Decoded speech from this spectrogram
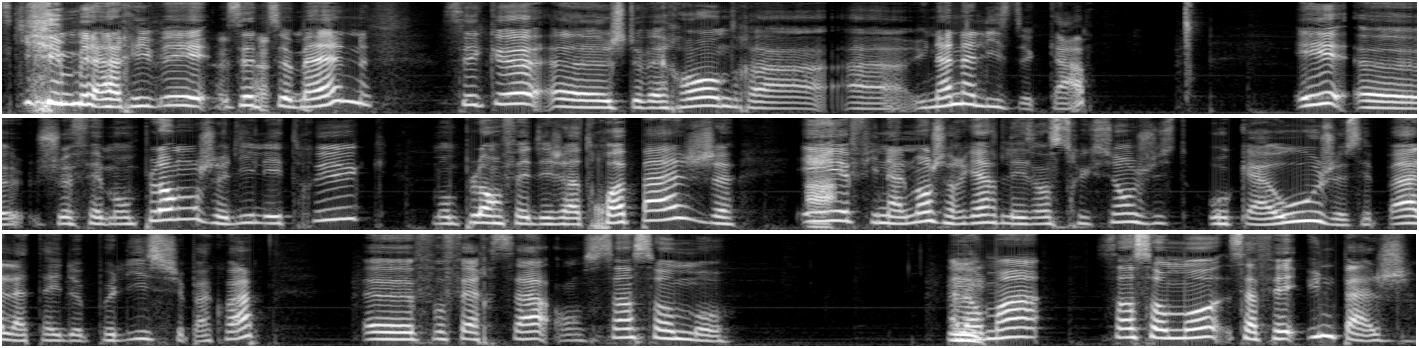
ce qui m'est arrivé cette semaine, c'est que euh, je devais rendre à- à une analyse de cas. Et euh, je fais mon plan, je lis les trucs. Mon plan fait déjà trois pages. Et finalement, je regarde les instructions juste au cas où, je sais pas, la taille de police, je sais pas quoi. Euh, faut faire ça en 500 mots. Alors moi, 500 mots, ça fait une page.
